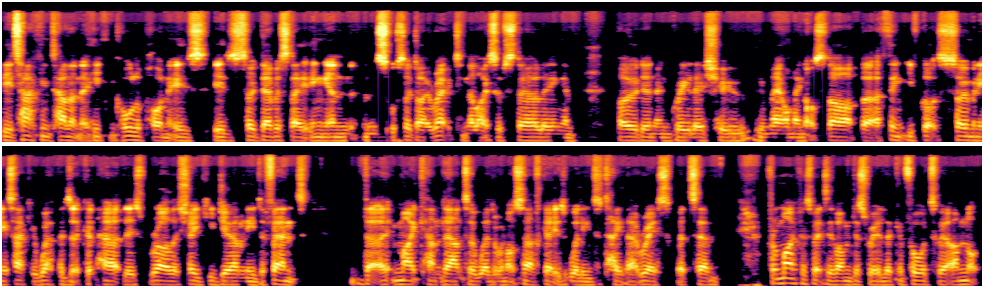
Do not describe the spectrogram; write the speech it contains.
the attacking talent that he can call upon is is so devastating and, and also direct in the likes of Sterling and Foden and Grealish, who who may or may not start. But I think you've got so many attacking weapons that can hurt this rather shaky Germany defence that it might come down to whether or not Southgate is willing to take that risk. But um, from my perspective, I'm just really looking forward to it. I'm not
